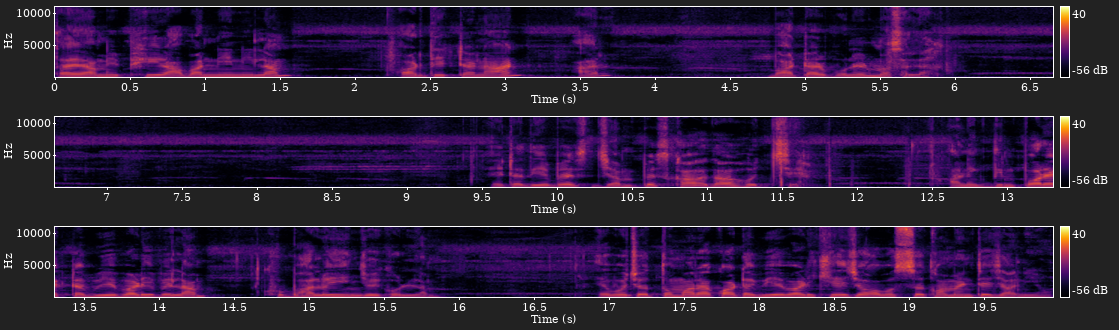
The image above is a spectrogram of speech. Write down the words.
তাই আমি ফির আবার নিয়ে নিলাম অর্ধেকটা নান আর বাটার পনির মশলা। এটা দিয়ে বেশ জাম্পেস খাওয়া দাওয়া হচ্ছে। অনেক দিন পর একটা বিয়ে বাড়ি পেলাম, খুব ভালোই এনজয় করলাম। এবছর তোমরা কটা বিয়ে বাড়ি খেয়েছো অবশ্যই কমেন্টে জানিও।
